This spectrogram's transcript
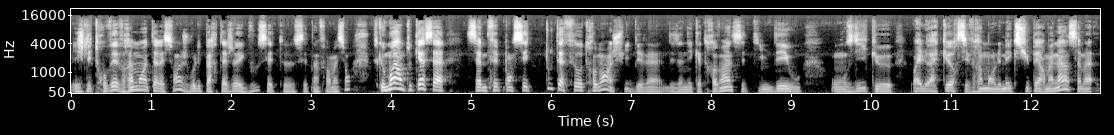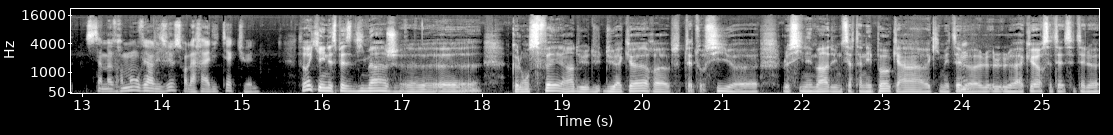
et je l'ai trouvé vraiment intéressant. Je voulais partager avec vous cette cette information parce que moi, en tout cas, ça ça me fait penser tout à fait autrement. Je suis des, des années 80, cette idée où on se dit que ouais, le hacker, c'est vraiment le mec super malin. Ça m'a ça m'a vraiment ouvert les yeux sur la réalité actuelle. C'est vrai qu'il y a une espèce d'image euh, que l'on se fait hein, du, du, du, hacker, euh, peut-être aussi euh, le cinéma d'une certaine époque hein, qui mettait mmh. le, le, le, hacker, c'était c'était le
